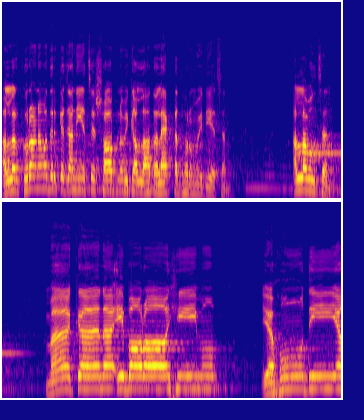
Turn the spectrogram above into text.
আল্লাহর কোরআন আমাদেরকে জানিয়েছে সব নবীকে আল্লাহ তাআলা একটা ধর্মই দিয়েছেন আল্লাহ বলছেন মা কানা ইব্রাহিম يهوديا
